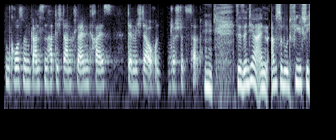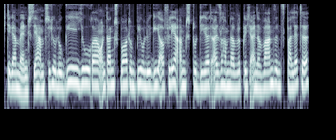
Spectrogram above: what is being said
im Großen und Ganzen hatte ich da einen kleinen Kreis, der mich da auch unterstützt hat. Hm. Sie sind ja ein absolut vielschichtiger Mensch. Sie haben Psychologie, Jura und dann Sport und Biologie auf Lehramt studiert, also haben da wirklich eine Wahnsinnspalette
